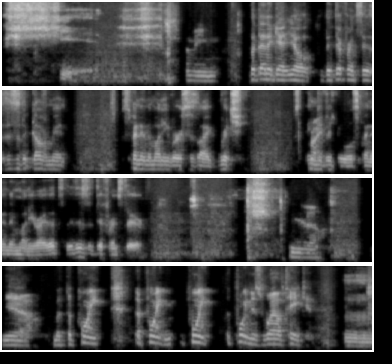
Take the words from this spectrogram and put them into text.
shit. I mean But then again, you know, the difference is this is the government spending the money versus like rich Right. individuals spending their money, right? That's it is a difference there. yeah yeah but the point the point point the point is well taken hmm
